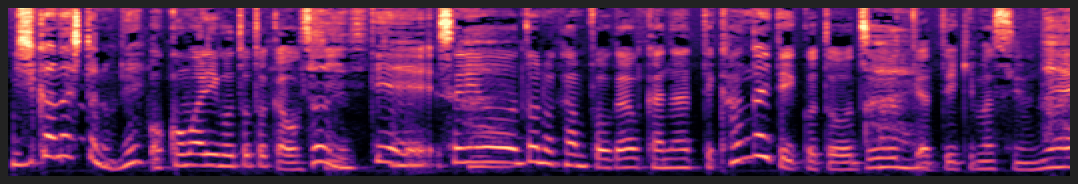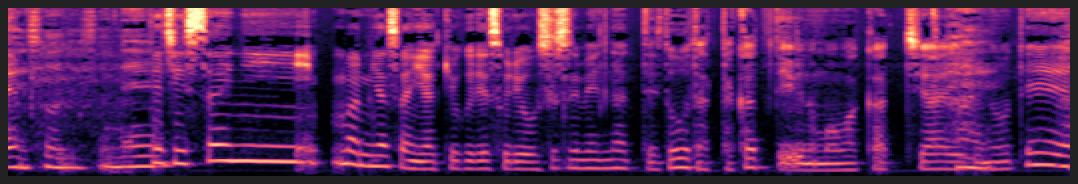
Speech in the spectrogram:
身近な人のねお困りごととかを聞いてそ、ね,、れをどの漢方が合うかなって考えていくことをずっとやっていきますよね。はいそうですねで実際に、まあ、皆さん薬局でそれをおすすめになってどうだったかっていうのも分かっちゃえるので、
